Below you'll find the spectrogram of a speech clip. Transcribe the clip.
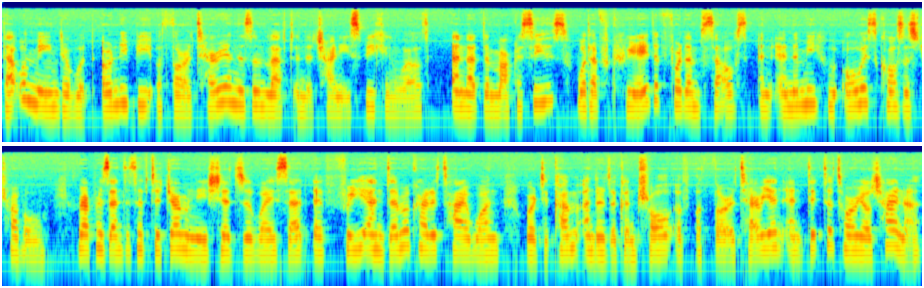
that would mean there would only be authoritarianism left in the Chinese speaking world, and that democracies would have created for themselves an enemy who always causes trouble. Representative to Germany Xie Zhiwei said if free and democratic Taiwan were to come under the control of authoritarian and dictatorial China,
